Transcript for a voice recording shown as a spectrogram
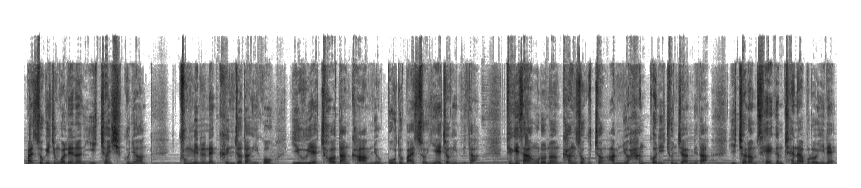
말소 기준 권리는 2019년 국민은행 근저당이고 이후에 저당 가압류 모두 말소 예정입니다. 특이사항으로는 강서구청 압류 한 건이 존재합니다. 이처럼 세금 체납으로 인해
